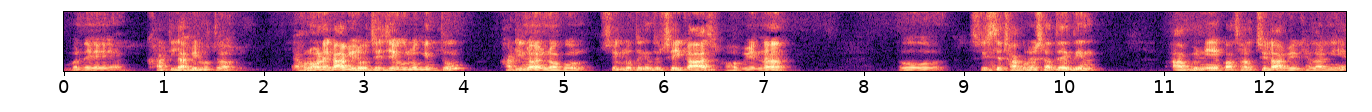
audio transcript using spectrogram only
মানে খাঁটি আবির হতে হবে। এখন অনেক আবির হচ্ছে যেগুলো কিন্তু খাঁটি নয়, নকল। সেগুলোতে কিন্তু সেই কাজ হবে না। তো শ্রী শ্রী ঠাকুরের সাথে একদিন আবির নিয়ে কথা হচ্ছিল, আবির খেলা নিয়ে।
